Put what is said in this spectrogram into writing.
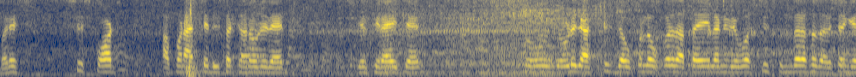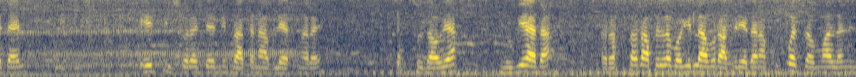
बरेचसे स्पॉट आपण आजच्या दिवसात ठरवलेले आहेत. जे फिरायचे आहेत. सो जेवढे जास्तीत लवकर लवकर जाता येईल आणि व्यवस्थित सुंदर असं दर्शन घेता येईल हेच ईश्वराची आणि प्रार्थना आपली असणार आहे. सो जाऊया. निघूया आता. रस्ता तर आपल्याला बघितला आपण रात्री येताना. खूपच जमाल आणि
